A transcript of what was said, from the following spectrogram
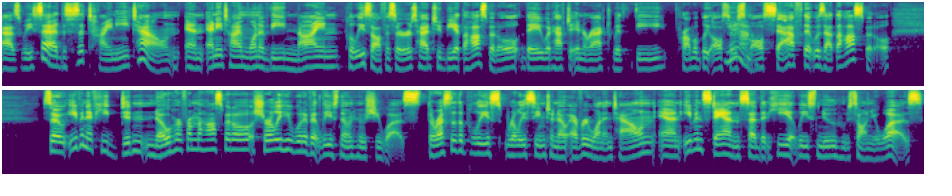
as we said, this is a tiny town. And anytime one of the nine police officers had to be at the hospital, they would have to interact with the probably also yeah. small staff that was at the hospital. So even if he didn't know her from the hospital, surely he would have at least known who she was. The rest of the police really seemed to know everyone in town, and even Stan said that he at least knew who Sonya was.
